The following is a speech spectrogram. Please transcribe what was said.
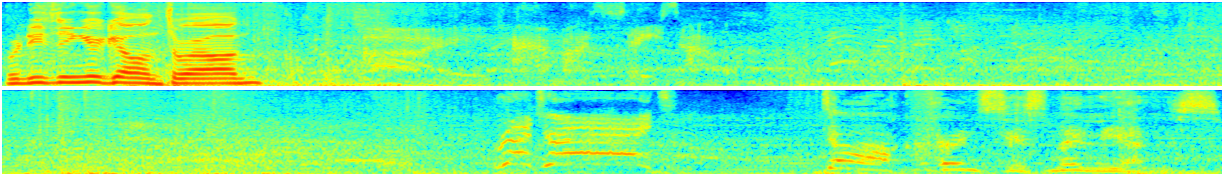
Where do you think you're going, Throgg? I am Azazel! Retreat! Dark Prince's minions.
